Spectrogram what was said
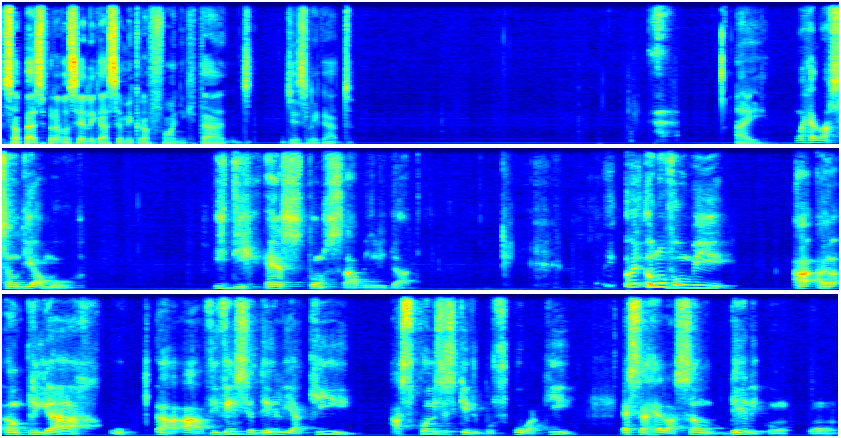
Só peço para você ligar seu microfone, que está desligado. Aí. Uma relação de amor e de responsabilidade. Eu não vou me ampliar a, vivência dele aqui, as coisas que ele buscou aqui, essa relação dele com, com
